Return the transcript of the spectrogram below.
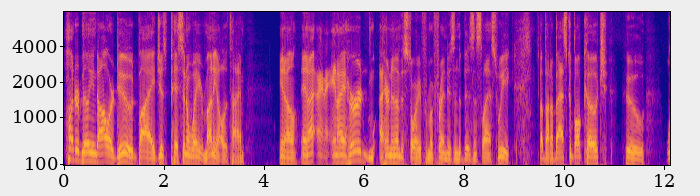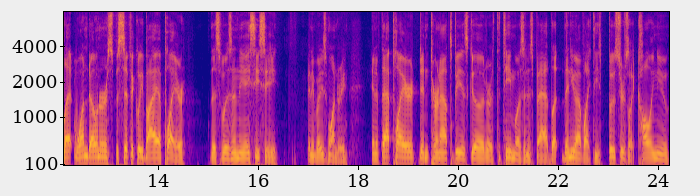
hundred million dollar dude by just pissing away your money all the time you know and i and I- heard i heard another story from a friend who's in the business last week about a basketball coach who let one donor specifically buy a player this was in the acc if anybody's wondering and if that player didn't turn out to be as good or if the team wasn't as bad let, then you have like these boosters like calling you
